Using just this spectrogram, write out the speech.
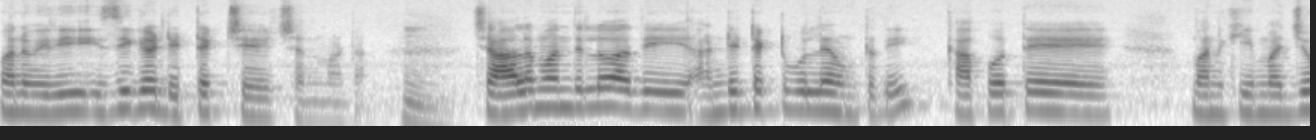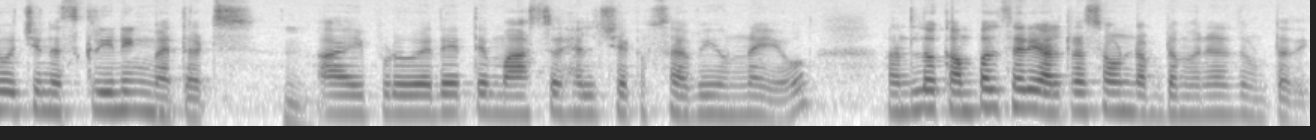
మనం ఇది ఈజీగా డిటెక్ట్ చేయొచ్చు అనమాట చాలా మందిలో అది అన్డిటెక్టబుల్లే ఉంటుంది. కాకపోతే మనకి ఈ మధ్య వచ్చిన స్క్రీనింగ్ మెథడ్స్ ఇప్పుడు ఏదైతే మాస్టర్ హెల్త్ చెకప్స్ అవి ఉన్నాయో అందులో కంపల్సరీ అల్ట్రాసౌండ్ అబ్డమ్ అనేది ఉంటుంది.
